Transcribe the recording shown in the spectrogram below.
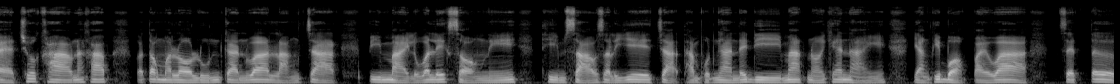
8 ชั่วคราวนะครับ ก็ต้องมารอลุ้นกันว่าหลังจากปีใหม่หรือว่าเลข 2 นี้ ทีมสาวซาริเย่จะทำผลงานได้ดีมากน้อยแค่ไหน อย่างที่บอกไปว่า เซตเตอร์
